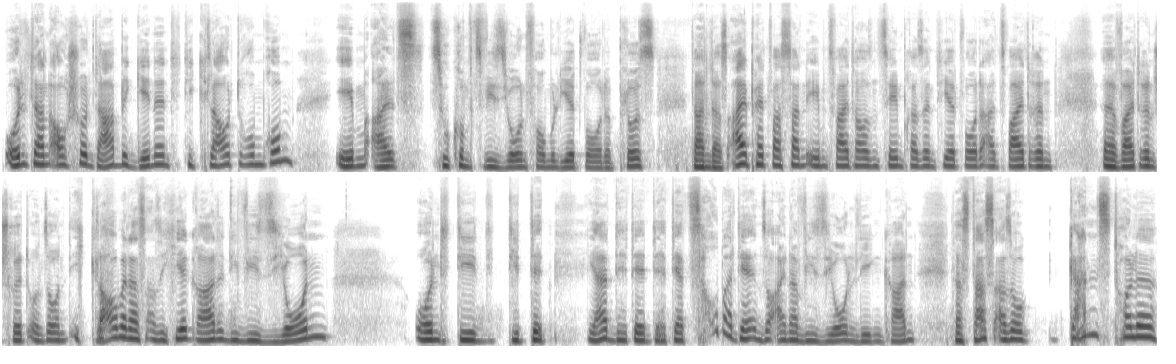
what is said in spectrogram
und dann auch schon da beginnend die Cloud drumherum eben als Zukunftsvision formuliert wurde. Plus dann das iPad, was dann eben 2010 präsentiert wurde, als weiteren, äh, weiteren Schritt und so. Und ich glaube, dass also hier gerade die Vision und die, die, die, ja, der, der, der Zauber, der in so einer Vision liegen kann, dass das also ganz tolle,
